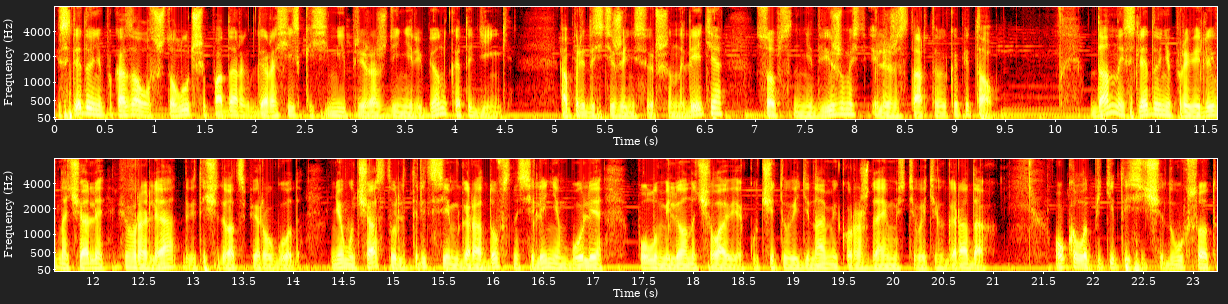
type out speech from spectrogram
Исследование показало, что лучший подарок для российской семьи при рождении ребенка – это деньги, а при достижении совершеннолетия – собственная недвижимость или же стартовый капитал. Данное исследование провели в начале февраля 2021 года. В нем участвовали 37 городов с населением более полумиллиона человек, учитывая динамику рождаемости в этих городах. Около 5200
